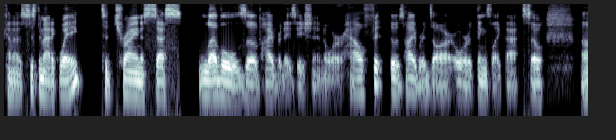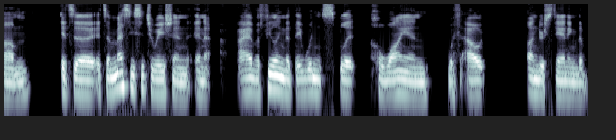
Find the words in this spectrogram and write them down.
kind of systematic way to try and assess levels of hybridization or how fit those hybrids are or things like that so um, it's a it's a messy situation, and I have a feeling that they wouldn't split Hawaiian without understanding the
